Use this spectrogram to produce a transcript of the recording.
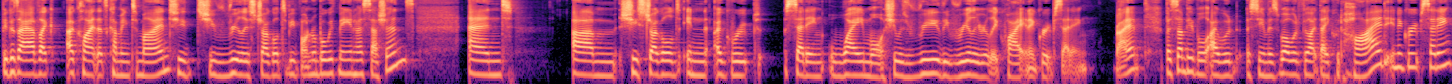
Because I have like a client that's coming to mind who she really struggled to be vulnerable with me in her sessions. And um, she struggled in a group setting way more. She was really, really, really quiet in a group setting, right? But some people, I would assume as well, would feel like they could hide in a group setting.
